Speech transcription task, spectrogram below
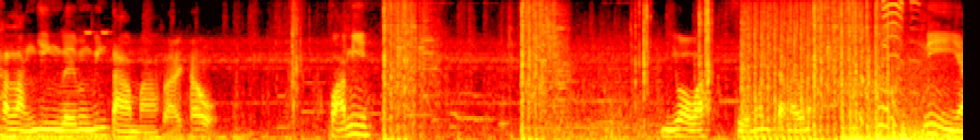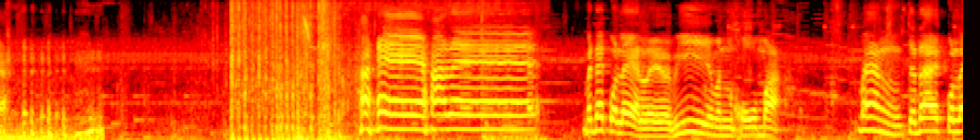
ทันหลังยิงเลยมึงวิ่งตามมา ซ้ายเข้า ขวามี มีเปล่าวะ เสียงมันจากไหนวะเนี่ยนี่ไงฮ่าแฮ่ฮ่าแฮ่ไม่ได้กดแลดเลยอะพี่มันโคมอะ แม่งจะได้กดแล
